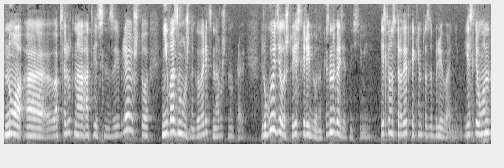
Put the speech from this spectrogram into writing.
Но э, абсолютно ответственно заявляю, что невозможно говорить о нарушенном праве. Другое дело, что если ребенок из многодетной семьи, если он страдает каким-то заболеванием, если он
